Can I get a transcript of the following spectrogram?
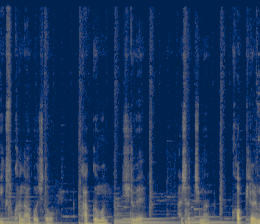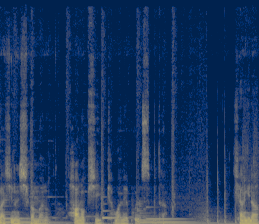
익숙한 아버지도 가끔은 지루해 하셨지만 커피를 마시는 시간만은 한없이 평안해 보였습니다. 향이나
